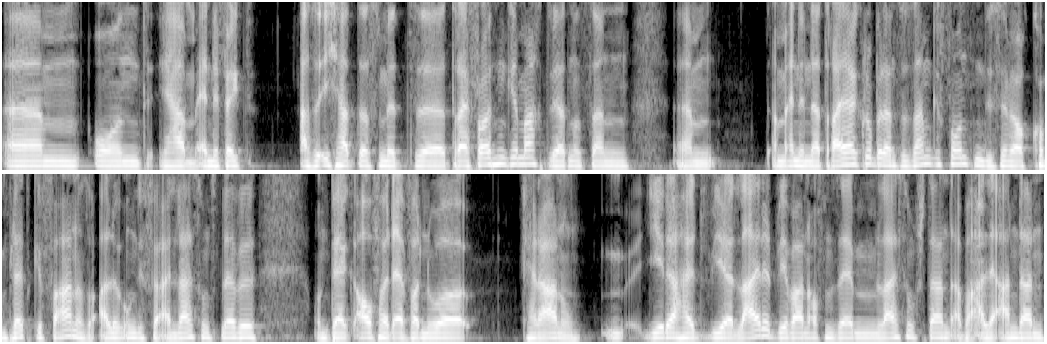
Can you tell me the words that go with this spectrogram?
Ähm, und ja, im Endeffekt, also ich hatte das mit äh, drei Freunden gemacht. Wir hatten uns dann ähm, am Ende in der Dreiergruppe dann zusammengefunden. Die sind wir auch komplett gefahren, also alle ungefähr ein Leistungslevel und bergauf halt einfach nur, keine Ahnung, jeder halt wie er leidet. Wir waren auf demselben Leistungsstand, aber alle anderen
